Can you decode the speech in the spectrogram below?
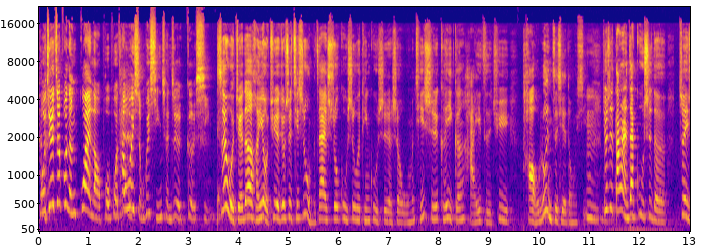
我觉得这不能怪老婆婆，她为什么会形成这个个性。所以我觉得很有趣的就是，其实我们在说故事或听故事的时候，我们其实可以跟孩子去讨论这些东西。嗯。就是当然，在故事的最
